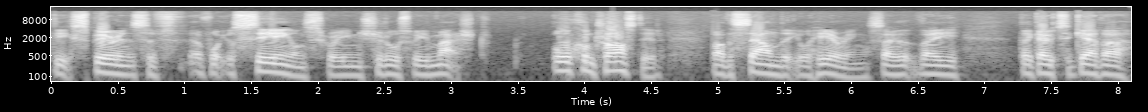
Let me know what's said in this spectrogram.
the experience of, of what you're seeing on screen should also be matched or contrasted by the sound that you're hearing, so that they they go together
